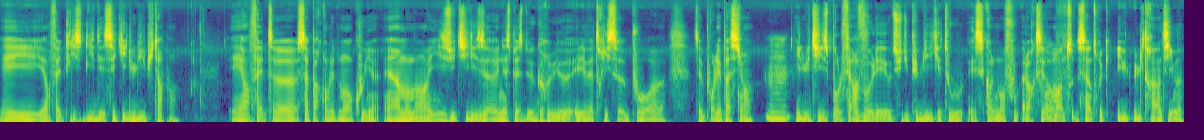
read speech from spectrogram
Et en fait, l'idée c'est qu'il lui lit Peter Pan. Et en fait, euh, ça part complètement en couille. Et à un moment, ils utilisent une espèce de grue euh, élévatrice pour, euh, pour les patients. Mhm. il l'utilise pour le faire voler au-dessus du public et tout. Et c'est complètement fou. Alors que c'est vraiment un, c'est un truc ul- ultra intime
